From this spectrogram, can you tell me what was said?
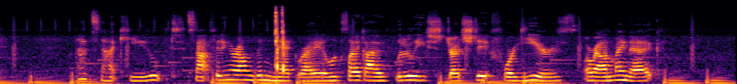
that's not cute. It's not fitting around the neck right? It looks like i literally stretched it for years around my neck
